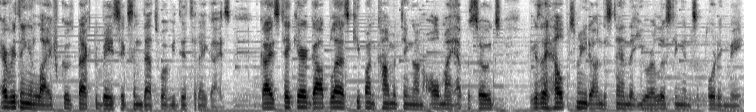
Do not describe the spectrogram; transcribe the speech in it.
Everything in life goes back to basics, and that's what we did today, guys. Guys, take care. God bless. Keep on commenting on all my episodes because it helps me to understand that you are listening and supporting me.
